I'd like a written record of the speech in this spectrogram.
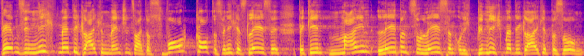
werden sie nicht mehr die gleichen Menschen sein. Das Wort Gottes, wenn ich es lese, beginnt mein Leben zu lesen und ich bin nicht mehr die gleiche Person.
